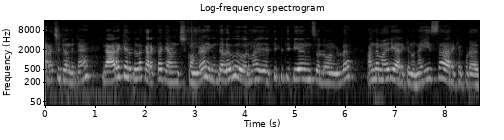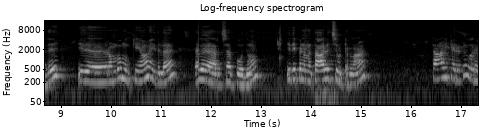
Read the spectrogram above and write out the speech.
அரைச்சிட்டு வந்துட்டேன். இந்த அரைக்கிறதுல கரெக்டாக கவனிச்சிக்கோங்க. இந்த அளவு ஒரு மாதிரி திப்பி திப்பியான்னு சொல்லுவாங்கள்ல அந்த மாதிரி அரைக்கணும். நைஸாக அரைக்கக்கூடாது. இது ரொம்ப முக்கியம். இதில் அரைச்சா போதும். இது இப்போ நம்ம தாளித்து விட்டுறலாம். தாளிக்கிறதுக்கு ஒரு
